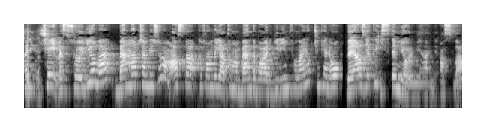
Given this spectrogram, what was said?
hani şey mesela söylüyorlar ben ne yapacağım diye düşünüyorum ama asla kafamda ya tamam ben de bari gireyim falan yok. Çünkü hani o beyaz yaka istemiyorum yani asla.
